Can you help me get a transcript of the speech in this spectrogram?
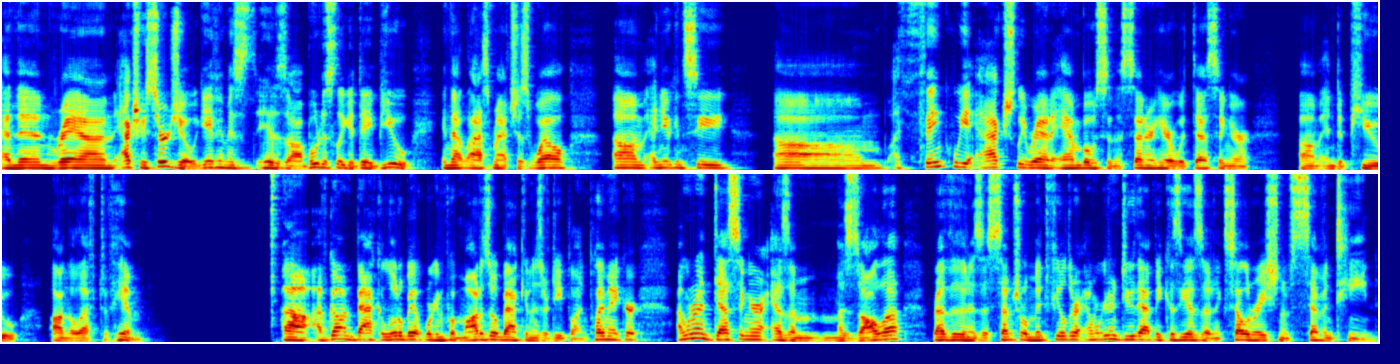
and then ran actually Sergio. We gave him his his uh, Bundesliga debut in that last match as well. Um, and you can see, um, I think we actually ran Ambos in the center here with Dessinger um, and Depew on the left of him. Uh, I've gone back a little bit. We're going to put Matazo back in as our deep lying playmaker. I'm going to run Dessinger as a Mezzala rather than as a central midfielder. And we're going to do that because he has an acceleration of 17,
